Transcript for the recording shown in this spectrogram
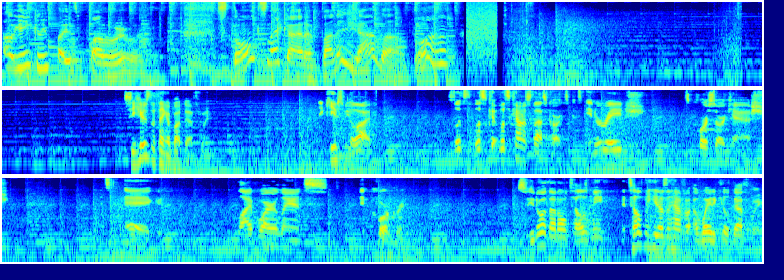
Alguém clipa isso, por favor, mano. Stonks, né, cara? Planejado, ó. Porra. See, here's the thing about Deathwing. Keeps me alive. So let's let's let's count its last cards. It's Inner Rage, it's Corsair Cache, it's Egg, Livewire Lance, and Corcoran. So you know what that all tells me? It tells me he doesn't have a, a way to kill Deathwing.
